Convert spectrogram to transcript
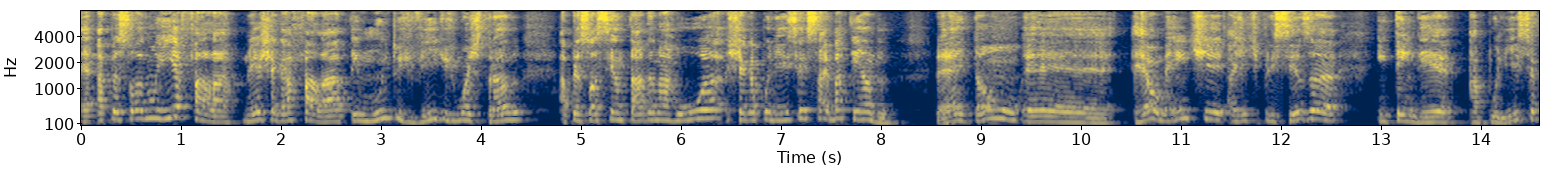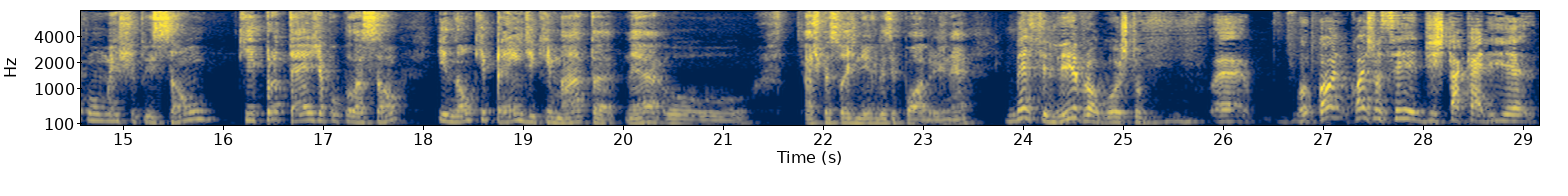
é, a pessoa não ia falar, não ia chegar a falar. Tem muitos vídeos mostrando a pessoa sentada na rua, chega a polícia e sai batendo. Né? Então, é, realmente, a gente precisa entender a polícia como uma instituição que protege a população e não que prende, que mata né, o, as pessoas negras e pobres. Né? Nesse livro, Augusto, é, quais você destacaria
